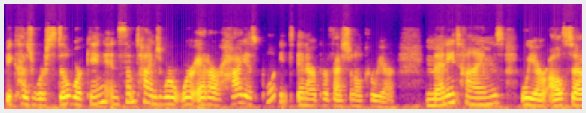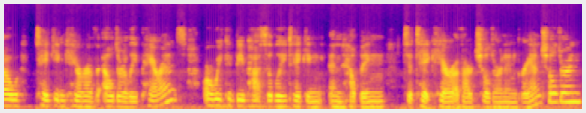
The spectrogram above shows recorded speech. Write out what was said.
because we're still working and sometimes we're, we're at our highest point in our professional career. Many times we are also taking care of elderly parents, or we could be possibly taking and helping to take care of our children and grandchildren.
